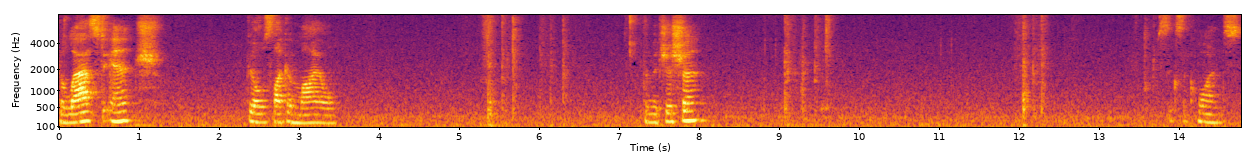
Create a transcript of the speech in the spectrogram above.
The last inch feels like a mile. Magician. Six of Coins.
